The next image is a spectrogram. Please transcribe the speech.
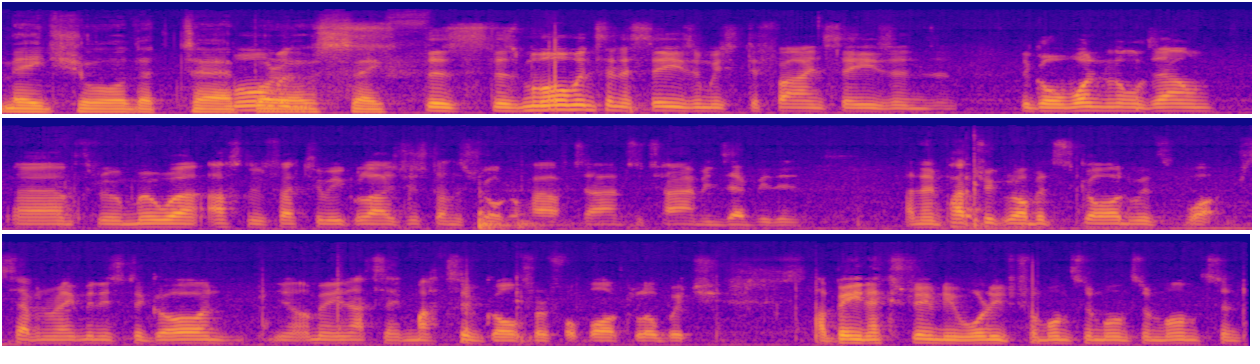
made sure that uh, Boro was safe. There's there's moments in a season which define seasons, and they go one 0 down um, through Moore. Ashley Fletcher equalised just on the stroke of half time, so timing's everything. And then Patrick Roberts scored with what seven or eight minutes to go, and you know what I mean. That's a massive goal for a football club, which I've been extremely worried for months and months and months. And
